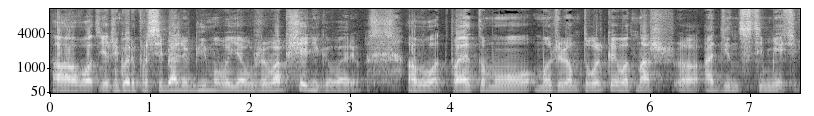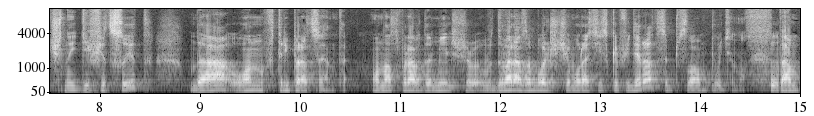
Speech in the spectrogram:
А, вот, я же не говорю про себя любимого, я уже вообще не говорю. А, вот, поэтому мы живем только, и вот наш 11-месячный э, дефицит, да, он в 3%. У нас, правда, меньше, в два раза больше, чем у Российской Федерации, по словам Путина. Там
